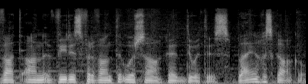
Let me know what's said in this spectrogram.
wat aan virusverwante oorsake dood is. Bly ingeskakel.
